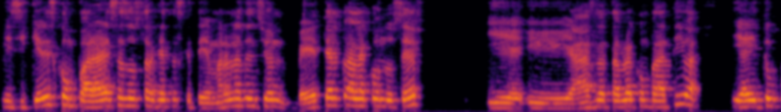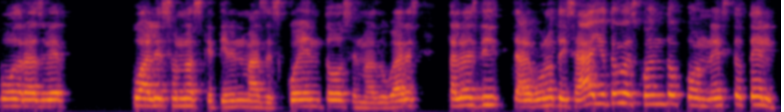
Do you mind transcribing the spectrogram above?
Y si quieres comparar esas dos tarjetas que te llamaron la atención, vete a la Conducef y, haz la tabla comparativa. Y ahí tú podrás ver cuáles son las que tienen más descuentos en más lugares. Tal vez alguno te dice, ah, yo tengo descuento con este hotel.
